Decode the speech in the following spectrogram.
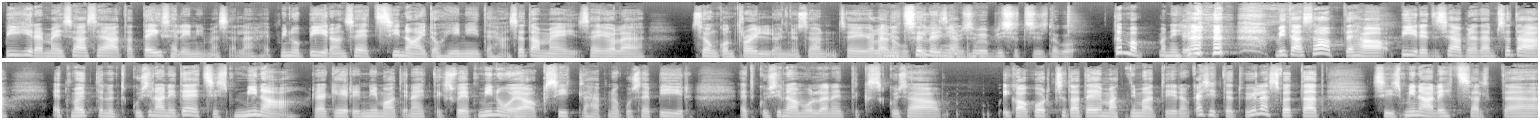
piire me ei saa seada teisele inimesele, et minu piir on see, et sina ei tohi nii teha, seda me ei, see ei ole, see on kontroll, on ju, see on, see ei ole. Nagu selle inimese võib lihtsalt siis nagu. tõmbab, nii. Mida saab teha, piiride seadmine? Tähendab seda, et ma ütlen, et kui sina nii teed, siis mina reageerin niimoodi näiteks. Või et minu jaoks siit läheb nagu see piir, et kui sina mulle näiteks, kui sa iga kord seda teemat niimoodi no, käsitled või üles võtad, siis mina lihtsalt äh,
